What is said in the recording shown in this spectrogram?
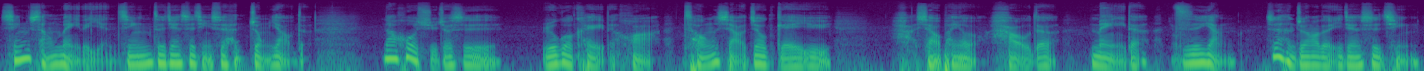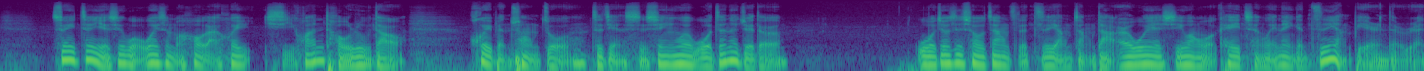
欣赏美的眼睛这件事情是很重要的。那或许就是，如果可以的话，从小就给予好小朋友好的美的滋养，是很重要的一件事情。所以这也是我为什么后来会喜欢投入到绘本创作这件事，是因为我真的觉得，我就是受这样子的滋养长大，而我也希望我可以成为那个滋养别人的人。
